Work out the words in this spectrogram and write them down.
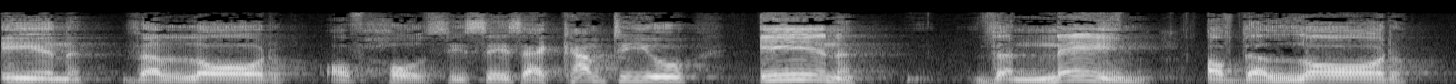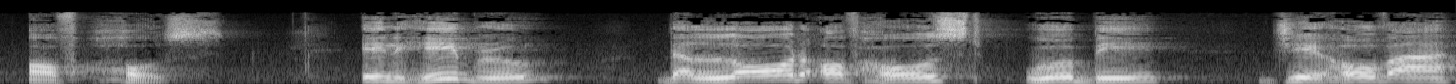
in the Lord of hosts. He says, I come to you in the name of the Lord of hosts. In Hebrew, the Lord of hosts will be Jehovah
